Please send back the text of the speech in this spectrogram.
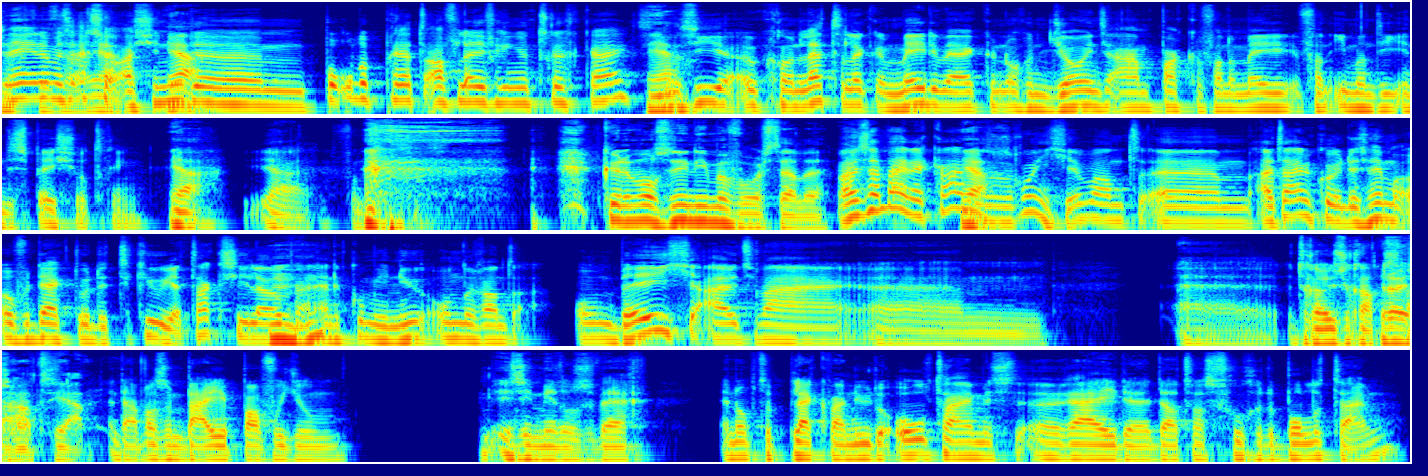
nee dat is echt zo. Als je nu de um, polderpret afleveringen terugkijkt, dan zie je ook gewoon letterlijk een medewerker nog een joint aanpakken van, een van iemand die in de space shot ging. ja, Ja, fantastisch. kunnen we ons nu niet meer voorstellen. Maar we zijn bijna klaar Ja. met ons rondje. Want ehm, uiteindelijk kon je dus helemaal overdekt door de Tequila taxi lopen. Mhm. En dan kom je nu onderhand een beetje uit waar ehm, eh, het reuzenrad, Reuzenrad, staat. ja. En daar was een bijenpaviljoen. Is inmiddels weg. En op de plek waar nu de oldtimers eh, rijden, dat was vroeger de bolletuin.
